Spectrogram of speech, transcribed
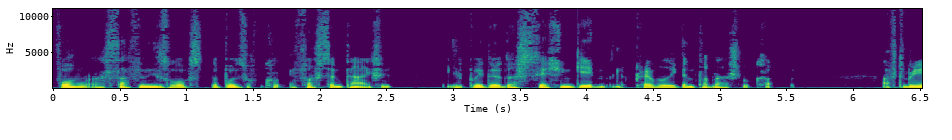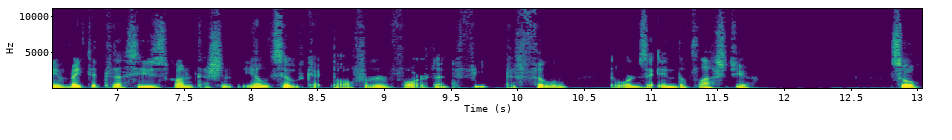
Following after these losses, the boys were quickly thrust into action and they played out their second game in the Premier League International Cup. After being invited to the season's competition, the Young Celts kicked off an unfortunate defeat to Fulham towards the end of last year. So,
